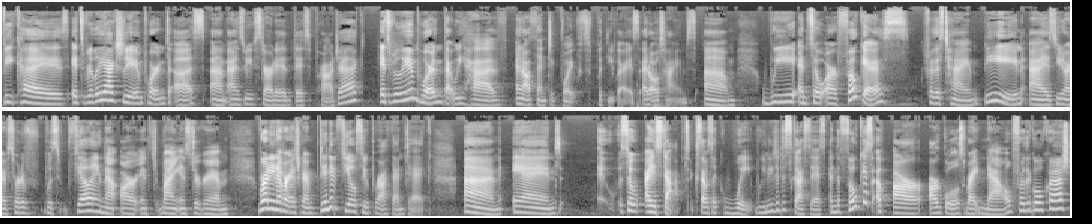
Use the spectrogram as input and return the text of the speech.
because it's really actually important to us um, as we've started this project. It's really important that we have an authentic voice with you guys at all times. Um, we and so our focus for this time being as you know I've sort of was feeling that our my Instagram running of our Instagram didn't feel super authentic. Um, and so I stopped because I was like, wait, we need to discuss this. And the focus of our our goals right now for the Goal Crush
